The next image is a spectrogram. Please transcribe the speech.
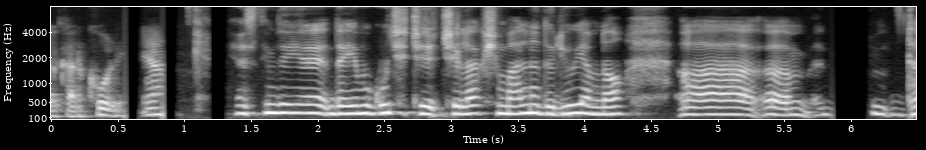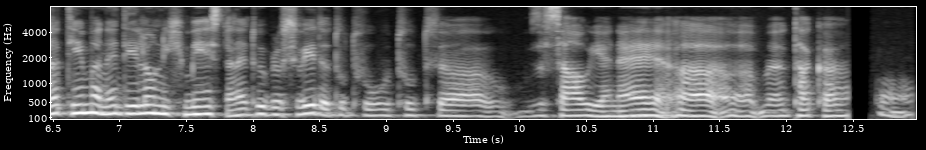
ali karkoli. Ja? Jaz mislim, da je, da je mogoče, če, če lahko še malo nadaljujem. No, uh, um, Ta tema ne, delovnih mest, ne, to je bilo seveda tudi, tudi uh, za Savje. Ne, uh, taka, uh,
